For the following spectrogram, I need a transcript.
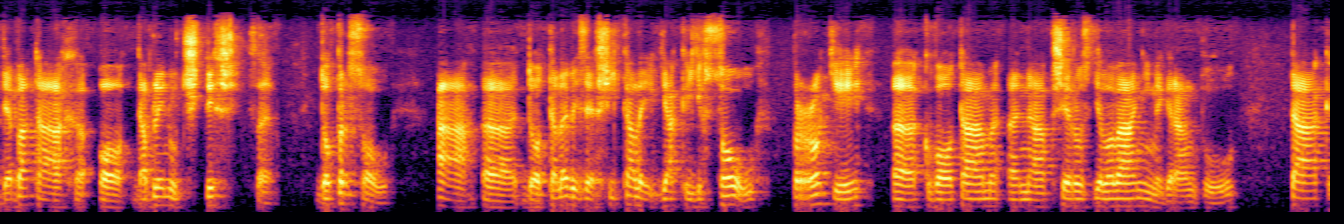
debatách o Dublinu 4 do prsou a do televize říkali, jak jsou proti kvótám na přerozdělování migrantů, tak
